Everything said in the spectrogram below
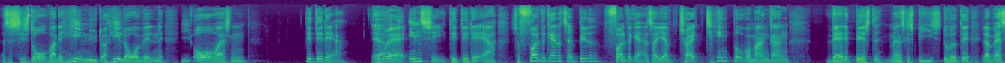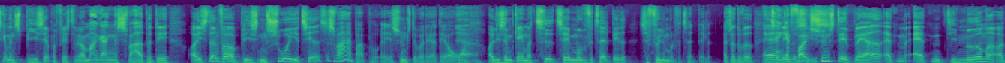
Altså sidste år var det helt nyt og helt overvældende. I år var jeg sådan, det er det, det er. Ja. Det må jeg indse, det er det, det er. Så folk vil gerne tage et billede. Folk vil gerne, altså jeg tør ikke tænke på, hvor mange gange, hvad er det bedste, man skal spise? Du ved det, eller hvad skal man spise her på festival? Hvor mange gange har svaret på det? Og i stedet for at blive sådan sur og irriteret, så svarer jeg bare på, at jeg synes, det var der derovre. Ja. Og ligesom gav mig tid til, må vi få taget et billede? Selvfølgelig må du få taget et billede. Altså du ved, Ja, tænk at folk præcis. synes, det er blæret, at, at de møder mig, og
